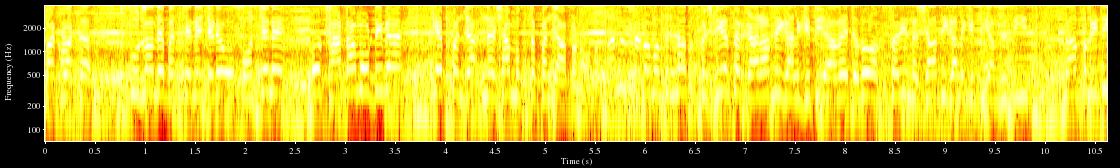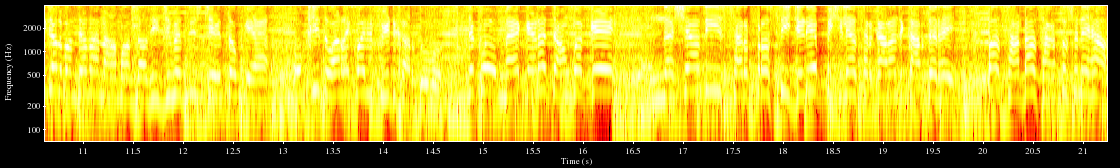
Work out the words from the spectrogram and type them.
ਵੱਖ-ਵੱਖ ਸਕੂਲਾਂ ਦੇ ਬੱਚੇ ਨੇ ਜਿਹੜੇ ਉਹ ਪਹੁੰਚੇ ਨੇ ਉਹ ਸਾਡਾ ਮੋਟਿਵ ਹੈ ਕਿ ਪੰਜਾ ਨਸ਼ਾ ਮੁਕਤ ਪੰਜਾਬ ਬਣਾਉਣਾ। ਕੀ ਲੱਗਦਾ ਮੰਤਰੀ ਸਾਹਿਬ ਪਿਛਲੀਆਂ ਸਰਕਾਰਾਂ ਦੀ ਗੱਲ ਕੀਤੀ ਜਾਵੇ ਜਦੋਂ ਅਕਸਰ ਹੀ ਨਸ਼ਾ ਦੀ ਗੱਲ ਕੀਤੀ ਜਾਂਦੀ ਸੀ ਤਾਂ ਪੋਲੀਟੀਕਲ ਬੰਦਿਆਂ ਦਾ ਨਾਮ ਆਉਂਦਾ ਸੀ ਜਿਵੇਂ ਤੁਸੀਂ ਸਟੇਜ ਤੋਂ ਕਿਹਾ ਉਹ ਕੀ ਦੁਬਾਰਾ ਇੱਕ ਵਾਰ ਰਿਪੀਟ ਕਰ ਦਿਓ ਦੇਖੋ ਮੈਂ ਕਹਿਣਾ ਚਾਹੂੰਗਾ ਕਿ ਨਸ਼ਿਆਂ ਦੀ ਸਰਪ੍ਰਸਤੀ ਜਿਹੜੇ ਪਿਛਲੀਆਂ ਸਰਕਾਰਾਂ 'ਚ ਕਰਦੇ ਰਹੇ ਪਰ ਸਾਡਾ ਸਖਤ ਸੁਨੇਹਾ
